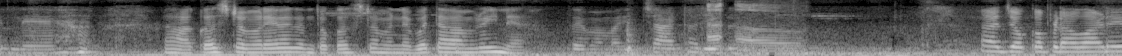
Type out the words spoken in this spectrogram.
એટલે હા કસ્ટમર આવ્યા હતા ને તો કસ્ટમરને બતાવવામાં રહીને તો એમાં મારી ચા ઠરી ગઈ. આ જો કપડાં વાળે.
